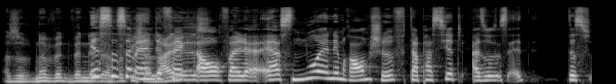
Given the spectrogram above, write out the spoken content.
Also, ne, wenn, wenn ist es im Endeffekt ist. auch, weil er ist nur in dem Raumschiff, da passiert, also das,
